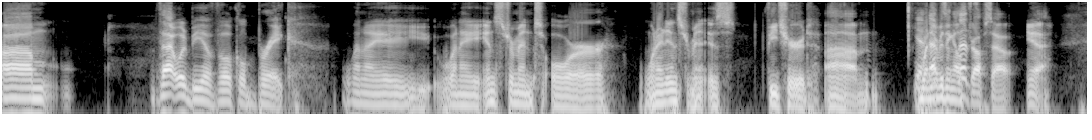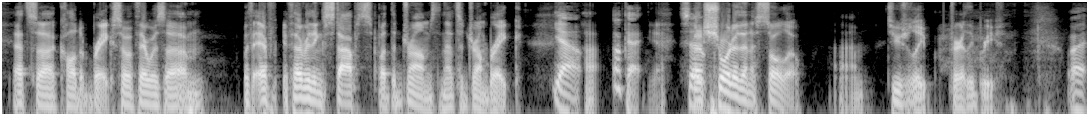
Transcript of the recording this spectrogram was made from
Um, that would be a vocal break when a when a instrument or when an instrument is featured. Um, Yeah, when everything else drops out, yeah, that's uh, called a break. So if there was um with ev- if everything stops but the drums, then that's a drum break. Yeah. okay. Yeah, So but it's shorter than a solo. Um, it's usually fairly brief. Right.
